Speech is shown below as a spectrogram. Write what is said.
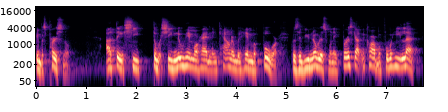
it was personal. I think she thought she knew him or had an encounter with him before. Because if you notice, when they first got in the car before he left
